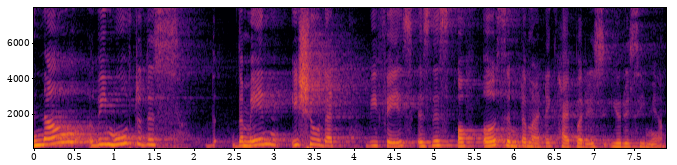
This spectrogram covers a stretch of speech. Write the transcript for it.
Now we move to this, the main issue that we face is this of asymptomatic hyperuricemia.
